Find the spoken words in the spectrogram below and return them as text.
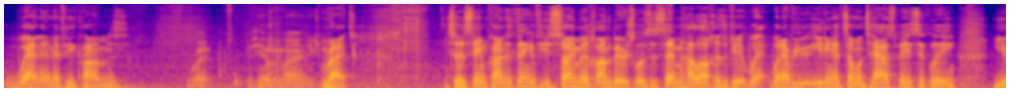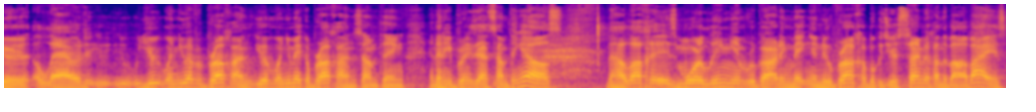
when and if he comes, Right. If you have a mind, you can. Right. So the same kind of thing. If you saimich on the Beirish is the same halach as if you whenever you're eating at someone's house, basically you're allowed. You, you, when you have a bracha on, you, when you make a bracha on something, and then he brings out something else. The halacha is more lenient regarding making a new bracha because you're saimich on the balabayas.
